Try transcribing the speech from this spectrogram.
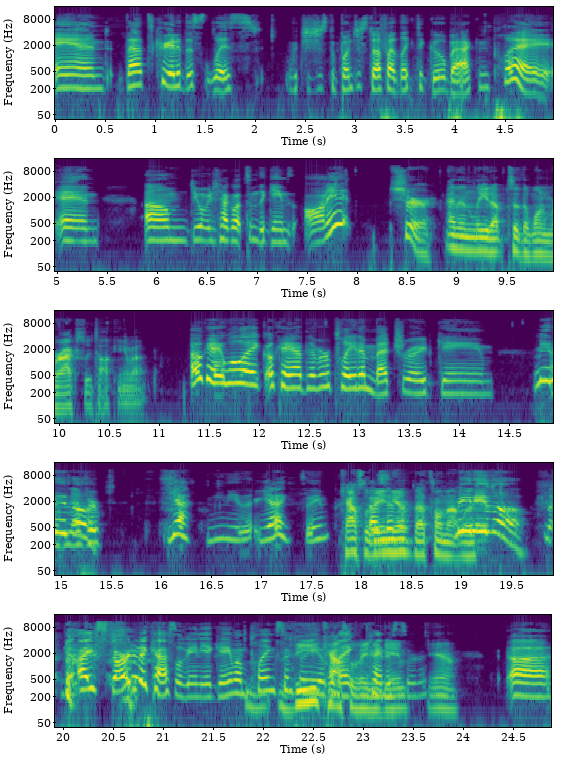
And that's created this list, which is just a bunch of stuff I'd like to go back and play. And, um, do you want me to talk about some of the games on it? Sure, and then lead up to the one we're actually talking about. Okay, well, like, okay, I've never played a Metroid game. Me I've neither. never. Yeah, me neither. Yeah, same. Castlevania, never- that's on that Me list. neither. I started a Castlevania game. I'm playing Symphony the of the Night, kind of, sort of. Yeah. Uh,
